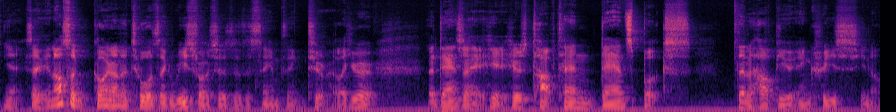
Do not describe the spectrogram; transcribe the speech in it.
Yeah exactly. And also going on the tools like resources is the same thing too right? like you're a dancer hey here, here's top 10 dance books that'll help you increase you know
